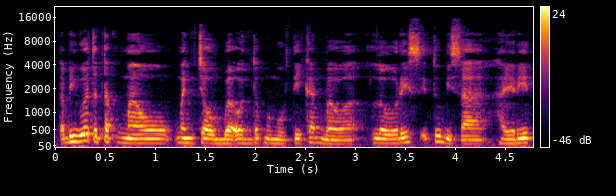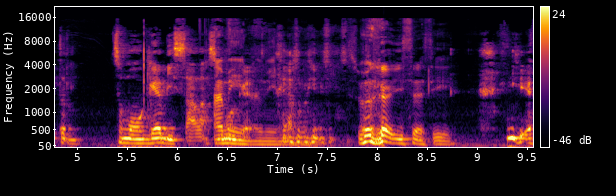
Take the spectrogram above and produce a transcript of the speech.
tapi gue tetap mau mencoba untuk membuktikan bahwa low risk itu bisa high return semoga bisa lah Amin semoga amin. amin Semoga bisa sih. Iya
